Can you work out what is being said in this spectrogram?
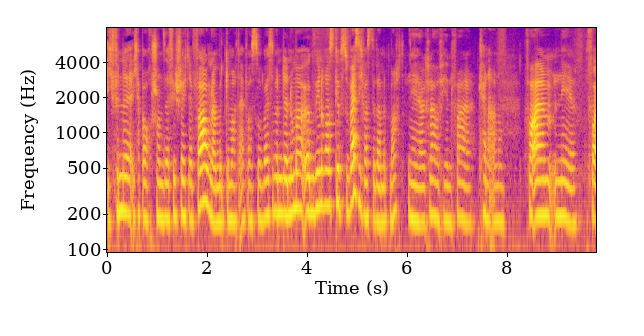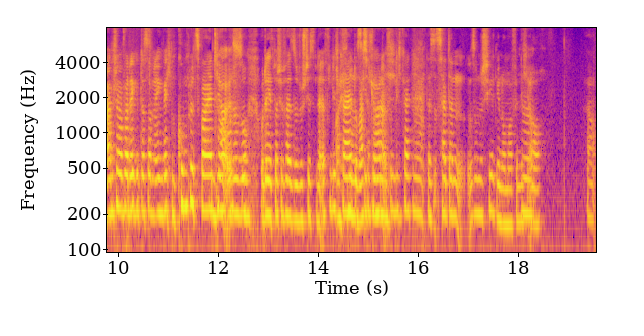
ich finde, ich habe auch schon sehr viel schlechte Erfahrungen damit gemacht. Einfach so, weißt du, wenn du der Nummer irgendwen rausgibst, du weißt nicht, was der damit macht. Ja, klar, auf jeden Fall. Keine Ahnung. Vor allem, nee. Vor allem, stell dir vor, der gibt das dann irgendwelchen Kumpels weiter Ja, oder so. so. Oder jetzt beispielsweise, du stehst in der Oh, ich Öffentlichkeit, finde, du warst ja schon in der. Öffentlichkeit. Ja. Das ist halt dann so eine schwierige Nummer, finde ich Ja. auch. Ja.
